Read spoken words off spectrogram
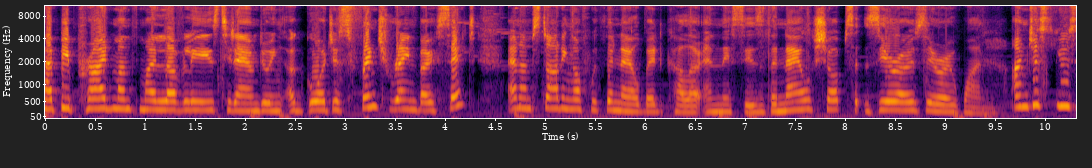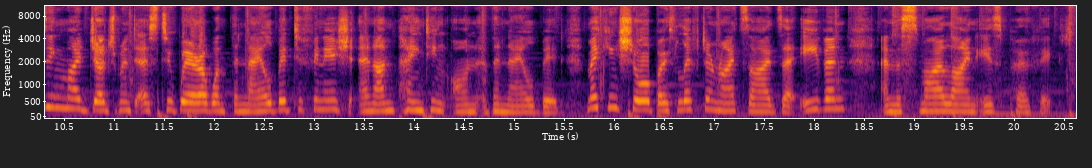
Happy Pride Month, my lovelies. Today I'm doing a gorgeous French rainbow set and I'm starting off with the nail bed color and this is the Nail Shops 001. I'm just using my judgment as to where I want the nail bed to finish and I'm painting on the nail bed, making sure both left and right sides are even and the smile line is perfect.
